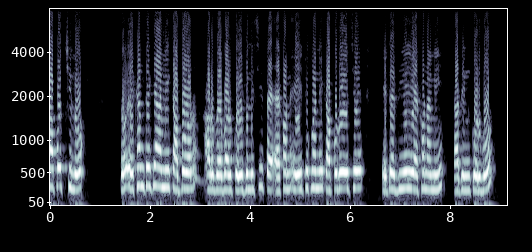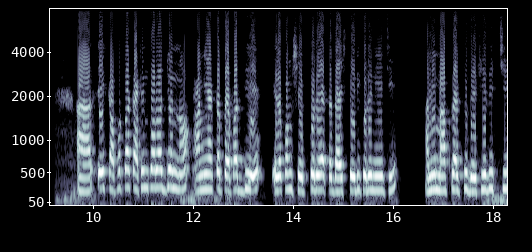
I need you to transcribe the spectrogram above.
কাপড় ছিল। তো এখান থেকে আমি কাপড় আরও ব্যবহার করে ফেলেছি। তাই এখন এইটুখানি কাপড় রয়েছে, এটা দিয়েই এখন আমি কাটিং করব। আর এই কাপড়টা কাটিং করার জন্য আমি একটা পেপার দিয়ে এরকম শেপ করে একটা ডাইস তৈরি করে নিয়েছি। আমি মাপটা একটু দেখিয়ে দিচ্ছি।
